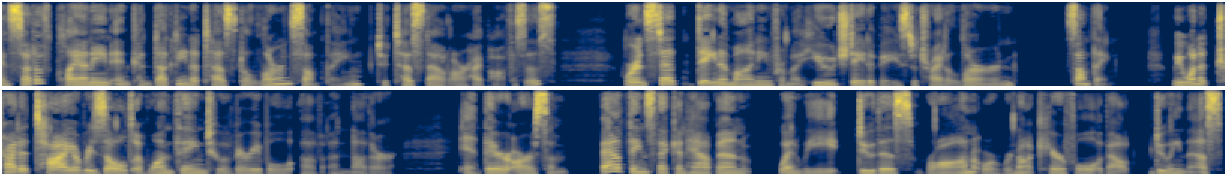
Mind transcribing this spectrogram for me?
instead of planning and conducting a test to learn something to test out our hypothesis, we're instead data mining from a huge database to try to learn something. We want to try to tie a result of one thing to a variable of another. And there are some bad things that can happen when we do this wrong or we're not careful about doing this.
